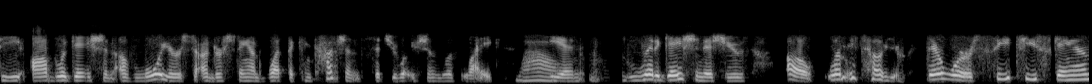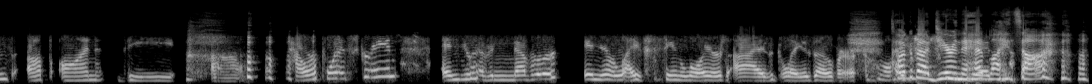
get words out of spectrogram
the obligation of lawyers to understand what the concussion situation was like Wow. in litigation issues. Oh, let me tell you, there were CT scans up on the uh, PowerPoint screen, and you have never in your life seen lawyers' eyes glaze over. Talk Like, about deer in the headlights, huh?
